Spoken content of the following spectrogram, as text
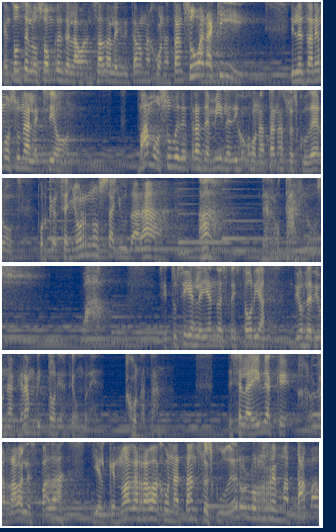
Entonces los hombres de la avanzada le gritaron a Jonatán, suban aquí y les daremos una lección. Vamos, sube detrás de mí, le dijo Jonatán a su escudero, porque el Señor nos ayudará a derrotarlos. Wow. Si tú sigues leyendo esta historia, Dios le dio una gran victoria a este hombre, Jonatán. Dice la Biblia que agarraba la espada y el que no agarraba a Jonatán, su escudero, lo remataba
